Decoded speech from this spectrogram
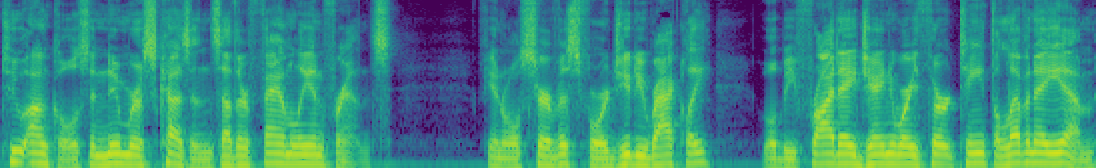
two uncles, and numerous cousins, other family and friends. Funeral service for Judy Rackley will be Friday, January 13th, 11 a.m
